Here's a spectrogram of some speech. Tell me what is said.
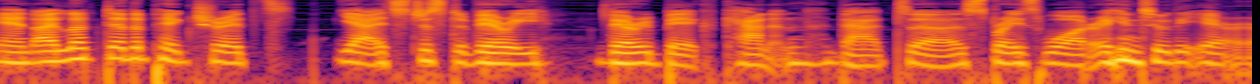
And I looked at the picture. It's yeah, it's just a very very big cannon that uh, sprays water into the air.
